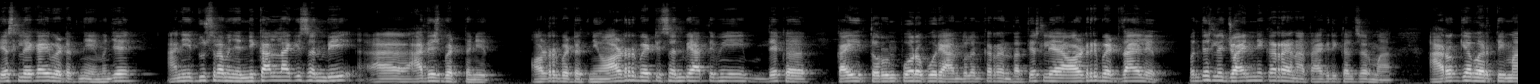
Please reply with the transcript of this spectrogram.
तेसले काही भेटत नाही. म्हणजे आणि दुसरा म्हणजे निकाल लागी सनबी आदेश भेटत नाहीत. ऑर्डर भेटत नाही. ऑर्डर भेटी सनबी आता मी देख काही तरुण पोरं पोरे आंदोलन करणार तेसले ऑर्डर भेट जायलेत पण तेसले जॉईन नाही करणार ॲग्रिकल्चरमा आरोग्य भरतीमा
